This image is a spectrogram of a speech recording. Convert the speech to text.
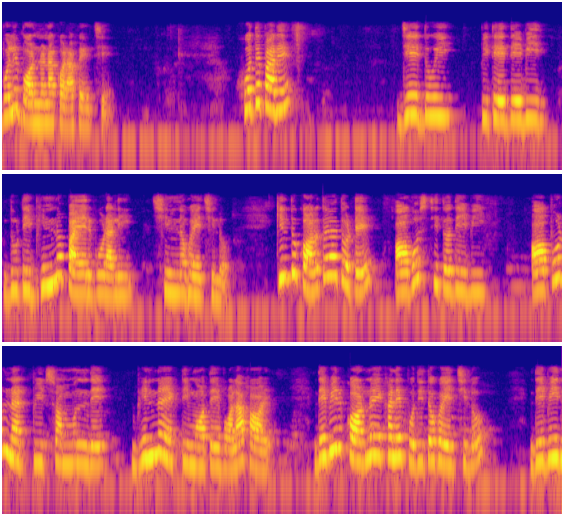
বলে বর্ণনা করা হয়েছে। হতে পারে যে দুই পিঠে দেবীর দুটি ভিন্ন পায়ের গোড়ালি ছিন্ন হয়েছিল। কিন্তু করতয়া তোটে অবস্থিত দেবী অপর্ণার পীঠ সম্বন্ধে ভিন্ন একটি মতে বলা হয়। দেবীর কর্ণ এখানে পতিত হয়েছিল। দেবীর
